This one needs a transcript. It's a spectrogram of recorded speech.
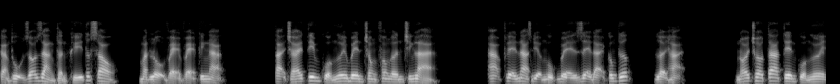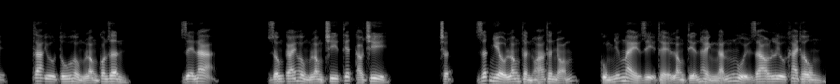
cảm thụ rõ ràng thần khí tức sau mặt lộ vẻ vẻ kinh ngạc. Tại trái tim của ngươi bên trong phong ấn chính là a phê nạt địa ngục bệ dễ đại công tước, lợi hại. Nói cho ta tên của ngươi, ta ưu tú hồng long con dân. Dễ nạ. Giống cái hồng long chi tiết cáo chi. Chật, rất nhiều long thần hóa thân nhóm, cùng những này dị thể long tiến hành ngắn ngủi giao lưu khai thông,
